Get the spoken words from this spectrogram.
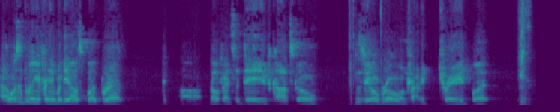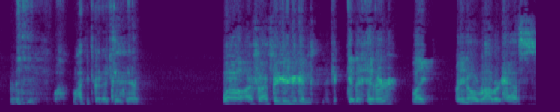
I wasn't doing it for anybody else but Brett. Uh, no offense to Dave, Kotsko, Ziobro, who I'm trying to trade, but Why are you trying to trade him? well, I, I figured if you can if you can get a hitter like you know Robert Hess,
